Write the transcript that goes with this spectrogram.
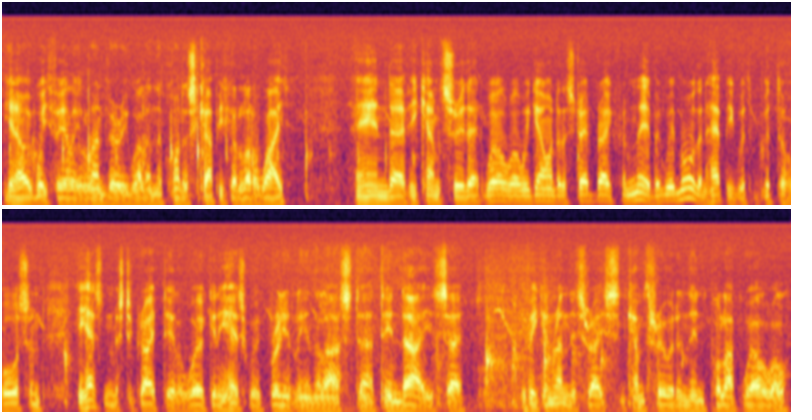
you know, we feel he'll run very well in the Qantas Cup. He's got a lot of weight. And uh, if he comes through that well, well, we go on to the Stradbroke from there. But we're more than happy with, with the horse. And he hasn't missed a great deal of work, and he has worked brilliantly in the last uh, 10 days. So if he can run this race and come through it and then pull up well, well,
